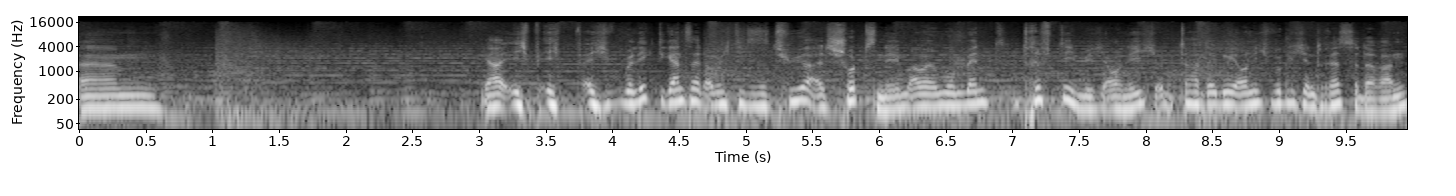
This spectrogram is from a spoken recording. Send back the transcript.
ähm. Ja, ich, ich, ich überlege die ganze Zeit, ob ich diese Tür als Schutz nehme, aber im Moment trifft die mich auch nicht und hat irgendwie auch nicht wirklich Interesse daran.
